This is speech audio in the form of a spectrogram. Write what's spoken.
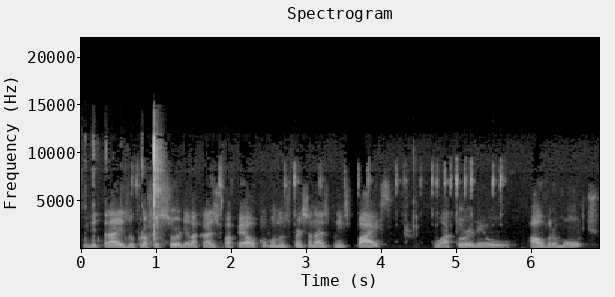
Ele traz o professor de La Casa de Papel como um dos personagens principais, o ator, né, o Álvaro Monte.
